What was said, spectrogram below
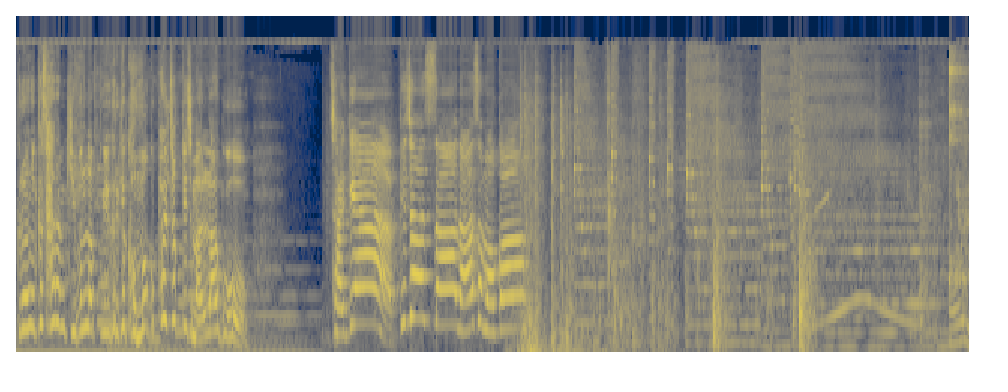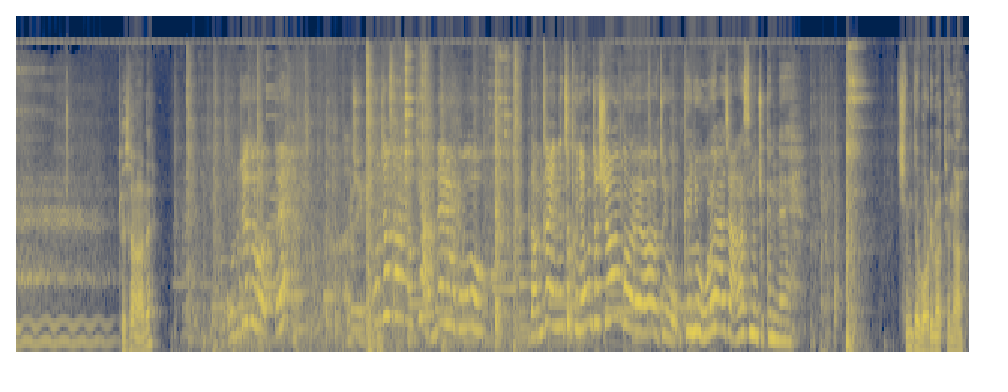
그러니까 사람 기분 나쁘게 그렇게 겁먹고 펄쩍 뛰지 말라고. 자기야 피자 왔어 나와서 먹어. 계산 안 해? 안 내려고 남자 있는 척 그냥 혼자 쇼한 거예요. 저 오- 괜히 오해하지 않았으면 좋겠네. 침대 머리맡에 놔.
